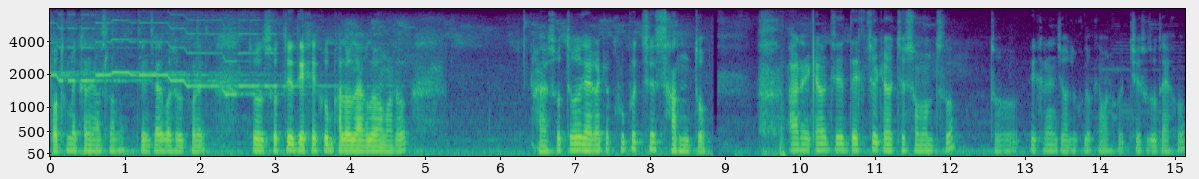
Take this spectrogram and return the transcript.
প্রথম এখানে আসলাম তিন, চার বছর পরে। তো সত্যি দেখে খুব ভালো লাগল আমারও। আর সত্যি করে জায়গাটা খুব হচ্ছে শান্ত। আর এটা হচ্ছে, দেখছ, এটা হচ্ছে সমুদ্র। তো এখানে জলগুলো কেমন হচ্ছে শুধু দেখো।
